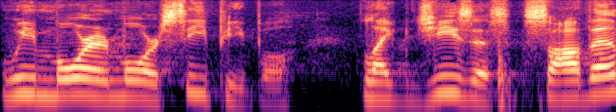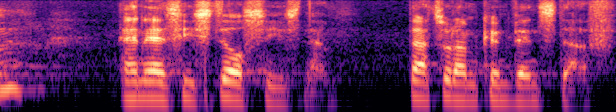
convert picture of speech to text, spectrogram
we more and more see people like Jesus saw them and as he still sees them. That's what I'm convinced of.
